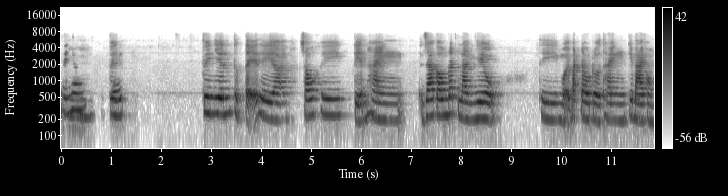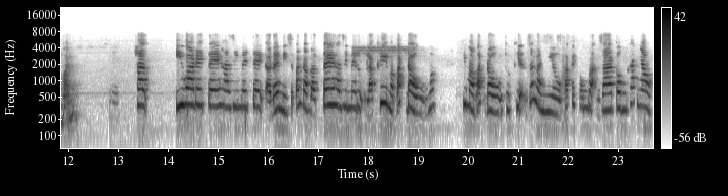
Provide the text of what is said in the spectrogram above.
thế nhưng ừ. Tuy tuy nhiên thực tế thì à, sau khi tiến hành gia công rất là nhiều thì mới bắt đầu trở thành cái bài phỏng vấn. Ha iwarete hajimete ở đây mình sẽ bắt gặp là te hajimeru là khi mà bắt đầu đúng không? Khi mà bắt đầu thực hiện rất là nhiều các cái công đoạn gia công khác nhau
